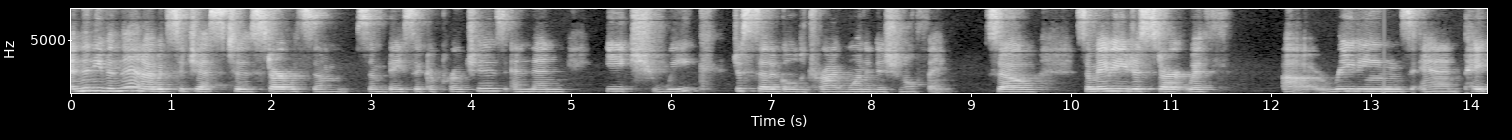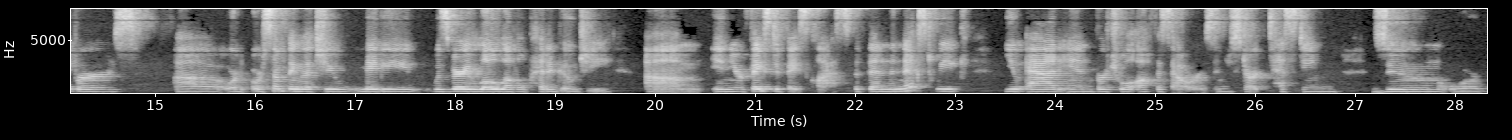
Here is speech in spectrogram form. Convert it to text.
and then even then, I would suggest to start with some, some basic approaches and then each week just set a goal to try one additional thing. So, so maybe you just start with uh, readings and papers uh, or, or something that you maybe was very low level pedagogy um, in your face-to-face -face class. But then the next week you add in virtual office hours and you start testing Zoom or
